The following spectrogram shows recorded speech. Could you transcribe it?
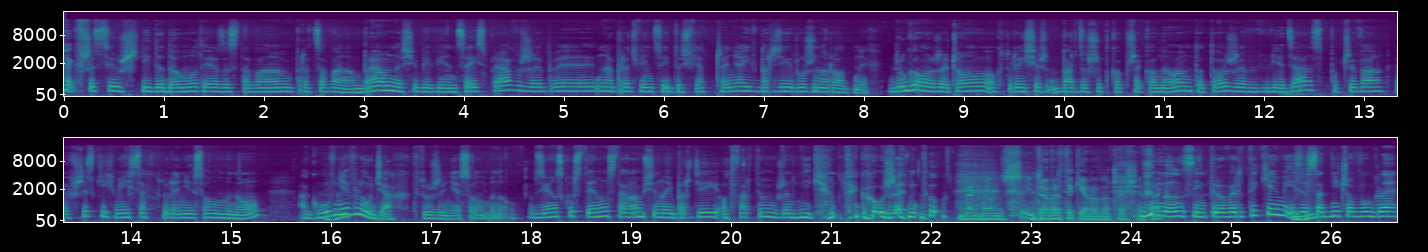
jak wszyscy już szli do domu, to ja zostawałam i pracowałam. Brałam na siebie więcej spraw, żeby nabrać więcej doświadczenia i w bardziej różnorodnych. Drugą rzeczą, o której się bardzo szybko przekonałam, to to, że wiedza spoczywa we wszystkich miejscach, które nie są mną, a głównie w ludziach, którzy nie są mną. W związku z tym stałam się najbardziej otwartym urzędnikiem tego urzędu. Będąc introwertykiem równocześnie, tak? Będąc introwertykiem i zasadniczo w ogóle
